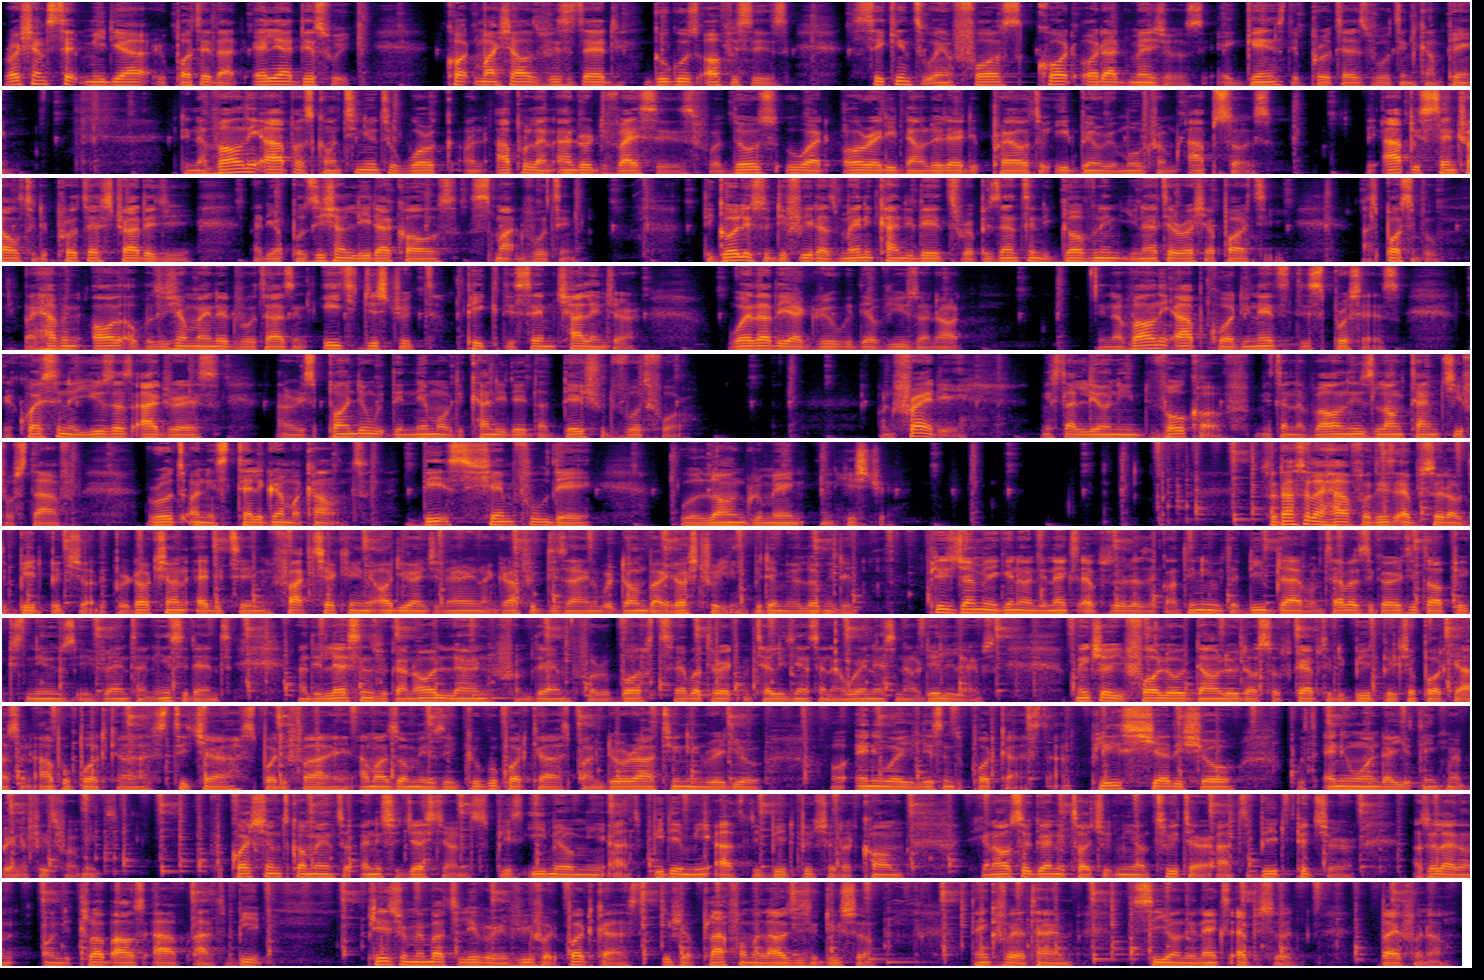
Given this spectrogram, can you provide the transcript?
Russian state media reported that earlier this week, court marshals visited Google's offices seeking to enforce court ordered measures against the protest voting campaign. The Navalny app has continued to work on Apple and Android devices for those who had already downloaded it prior to it being removed from app stores. The app is central to the protest strategy that the opposition leader calls smart voting. The goal is to defeat as many candidates representing the governing United Russia Party as possible by having all opposition minded voters in each district pick the same challenger, whether they agree with their views or not. The Navalny app coordinates this process, requesting a user's address and responding with the name of the candidate that they should vote for. On Friday, Mr. Leonid Volkov, Mr. Navalny's longtime chief of staff, wrote on his Telegram account, This shameful day will long remain in history. So that's all I have for this episode of The Bid Picture. The production, editing, fact checking, audio engineering, and graphic design were done by yours truly, Bidemi Ologunde. Please join me again on the next episode as I continue with a deep dive on cybersecurity topics, news, events, and incidents, and the lessons we can all learn from them for robust cyber threat intelligence and awareness in our daily lives. Make sure you follow, download, or subscribe to the Bid Picture podcast on Apple Podcasts, Stitcher, Spotify, Amazon Music, Google Podcasts, Pandora, TuneIn Radio, or anywhere you listen to podcasts. And please share the show with anyone that you think might benefit from it. Questions, comments, or any suggestions, please email me at bidemi at thebidpicture.com. You can also get in touch with me on Twitter at bidpicture, as well as on, on the Clubhouse app at bid. Please remember to leave a review for the podcast if your platform allows you to do so. Thank you for your time. See you on the next episode. Bye for now.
